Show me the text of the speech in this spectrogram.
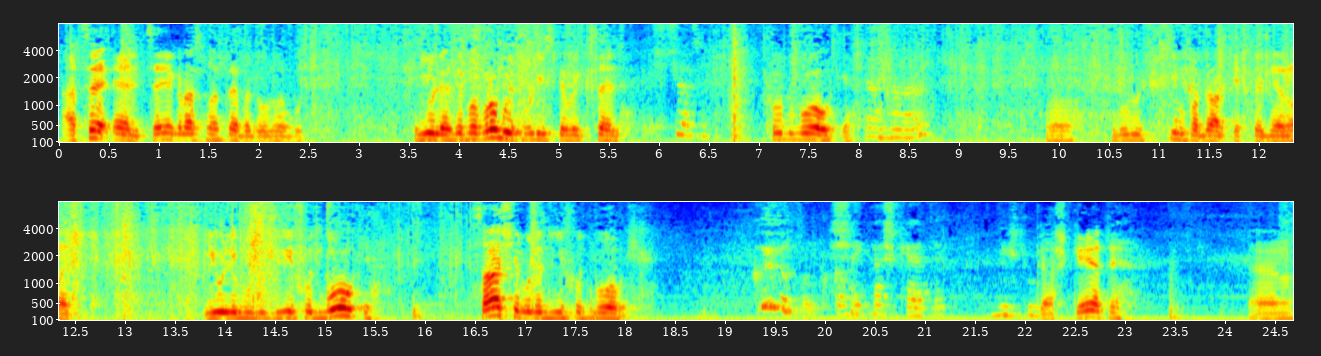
А це L, це якраз на тебе должно бути. Юля, ти попробуєш влізти в що це? Футболки. Ага. О, Будуть всім подарки сьогодні, значить. Юлі будуть дві футболки. Саші буде дві футболки. Ще й кашкети. Дві штуки. Кашкети. А, ну.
